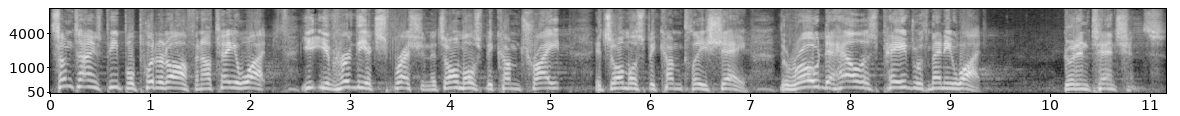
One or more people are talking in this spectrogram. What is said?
Sometimes people put it off, and I'll tell you what, you, have heard the expression, it's almost become trite, it's almost become cliche. The road to hell is paved with many what? Good intentions.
